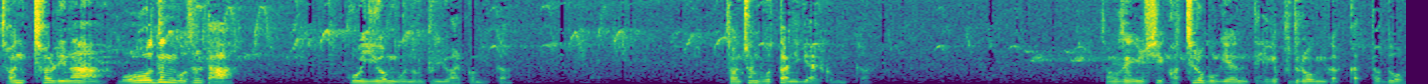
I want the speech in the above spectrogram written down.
전철이나 모든 곳을 다 고위험군으로 분류할 겁니까? 전철 못 다니게 할 겁니까? 정세균 씨 겉으로 보기엔 되게 부드러운 것 같아도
